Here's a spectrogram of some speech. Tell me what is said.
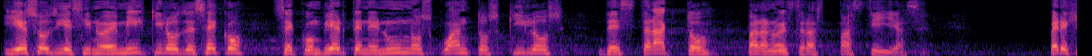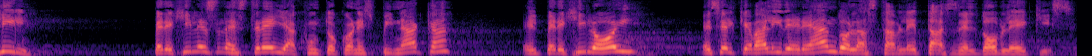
Y esos 19 mil kilos de seco se convierten en unos cuantos kilos de extracto para nuestras pastillas. Perejil. Perejil es la estrella junto con espinaca. El perejil hoy es el que va liderando las tabletas del doble X.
